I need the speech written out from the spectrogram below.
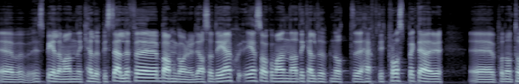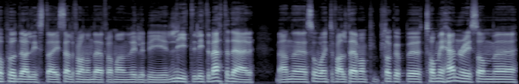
eh, spelar man kallar upp istället för Bumgarner. Alltså det är en, en, sak om man hade kallat upp något eh, häftigt prospect där eh, på någon topp 100-lista istället för honom där för att man ville bli lite, lite bättre där. Men eh, så var inte fallet där. Man plockade upp eh, Tommy Henry som eh,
